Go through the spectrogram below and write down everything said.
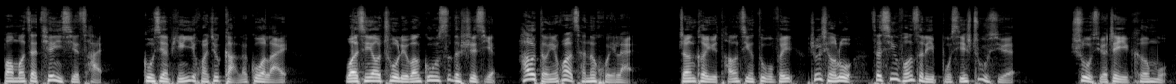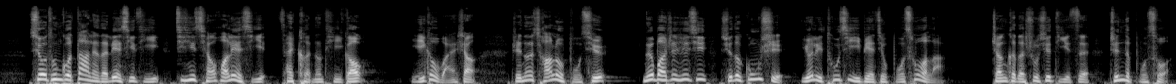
帮忙再添一些菜。顾建平一会儿就赶了过来。婉晴要处理完公司的事情，还要等一会儿才能回来。张克与唐静、杜飞、周小璐在新房子里补习数学，数学这一科目。需要通过大量的练习题进行强化练习，才可能提高。一个晚上只能查漏补缺，能把这学期学的公式原理突击一遍就不错了。张克的数学底子真的不错，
